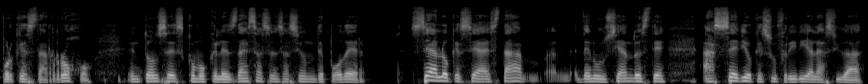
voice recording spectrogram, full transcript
porque está rojo. Entonces como que les da esa sensación de poder. Sea lo que sea, está mm, denunciando este asedio que sufriría la ciudad.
